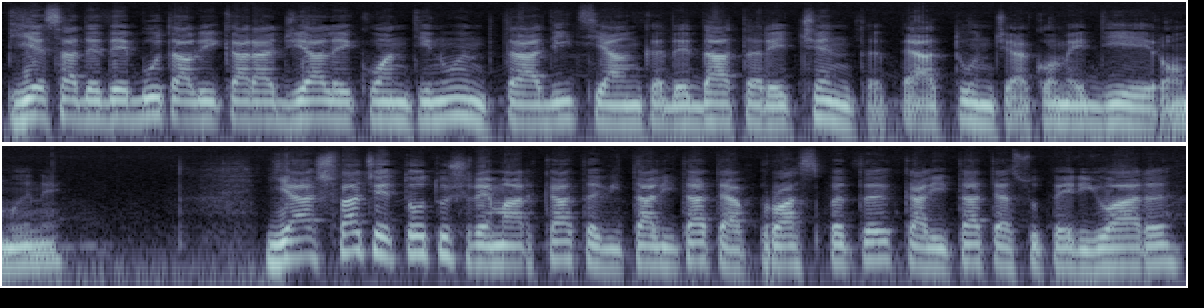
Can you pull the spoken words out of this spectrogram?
piesa de debut a lui Caragiale continuând tradiția încă de dată recentă pe atunci a comediei române, ea aș face totuși remarcată vitalitatea proaspătă, calitatea superioară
